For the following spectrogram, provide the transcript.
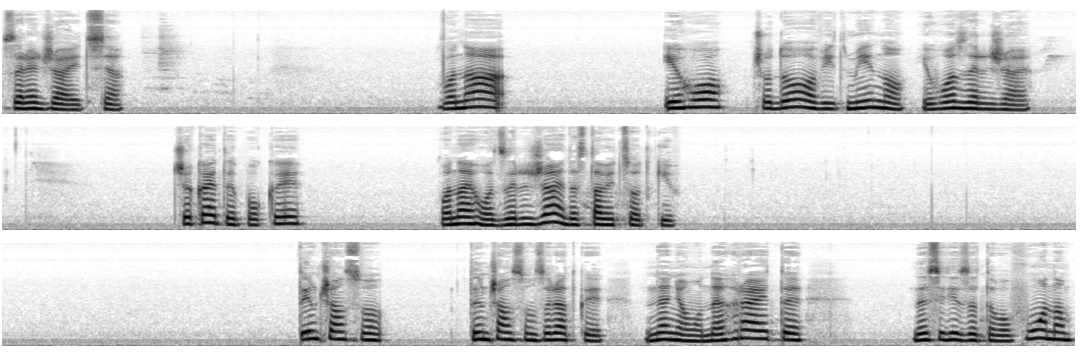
заряджається. Вона його чудово, відмінно його заряджає. Чекайте, поки вона його заряджає до 100%. Тим часом, тим часом зарядки на ньому не грайте, не сидіть за телефоном,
